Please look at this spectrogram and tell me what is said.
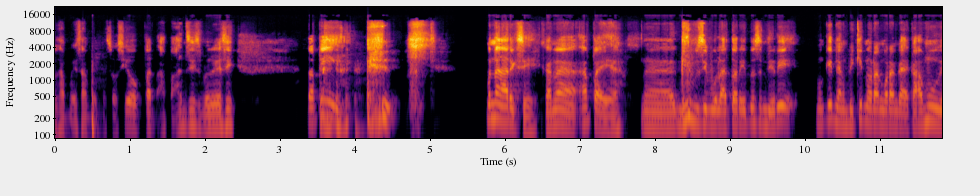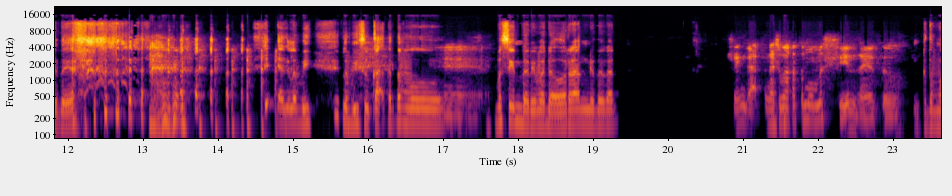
sampai sampai ke sosiopat, apaan sih sebenarnya sih? Tapi menarik sih, karena apa ya? Nah, game simulator itu sendiri mungkin yang bikin orang-orang kayak kamu gitu ya, yang lebih lebih suka ketemu Eh, mesin daripada orang gitu kan. saya nggak nggak suka ketemu mesin saya tuh. Ketemu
